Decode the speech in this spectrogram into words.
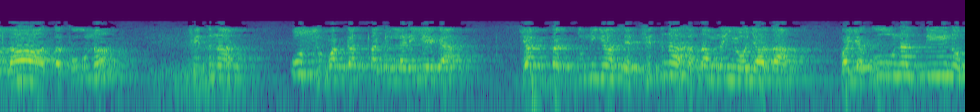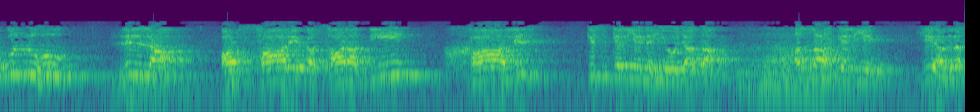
لا تکون فتنہ۔ اس وقت تک لڑیے گا جب تک دنیا سے فتنہ ختم نہیں ہو جاتا۔ یقون دین کلو للہ اور سارے کا سارا دین خالص کس کے لیے نہیں ہو جاتا؟ اللہ کے لیے یہ حضرت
